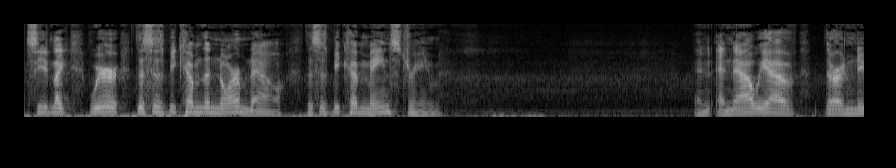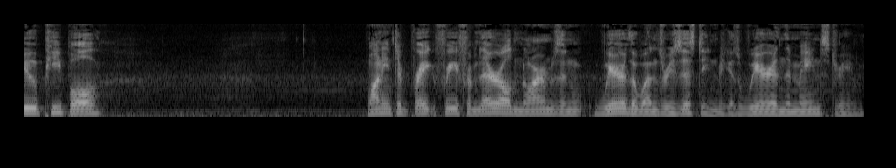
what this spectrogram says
see like we're this has become the norm now. This has become mainstream and and now we have there are new people wanting to break free from their old norms and we're the ones resisting because we're in the mainstream.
